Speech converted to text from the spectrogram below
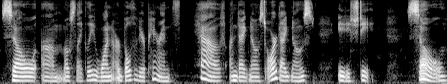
So, um, most likely, one or both of your parents have undiagnosed or diagnosed ADHD. So,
